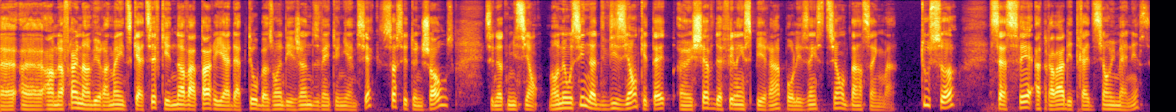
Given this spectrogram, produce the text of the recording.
euh, euh, en offrant un environnement éducatif qui est novateur et adapté aux besoins des jeunes du 21e siècle. Ça, c'est une chose, c'est notre mission. Mais on a aussi notre vision qui est être un chef de file inspirant pour les institutions d'enseignement. Tout ça, ça se fait à travers des traditions humanistes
